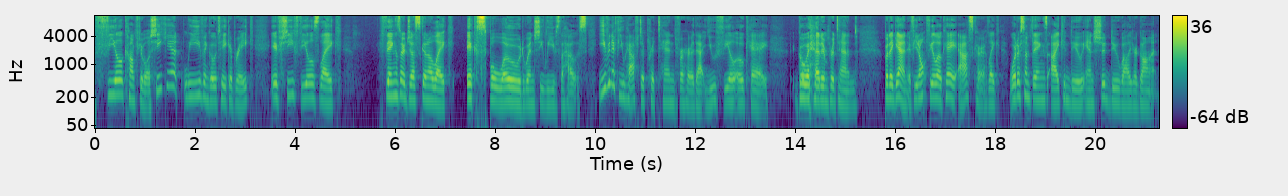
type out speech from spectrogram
feel comfortable. She can't leave and go take a break if she feels like things are just going to like explode when she leaves the house. Even if you have to pretend for her that you feel okay, go ahead and pretend. But again, if you don't feel okay, ask her, like, what are some things I can do and should do while you're gone?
